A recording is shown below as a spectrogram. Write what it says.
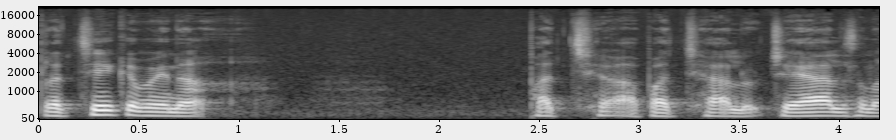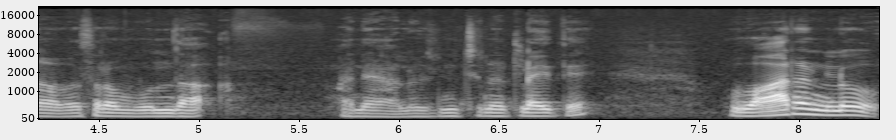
ప్రత్యేకమైన పథ్య అపథ్యాలు చేయాల్సిన అవసరం ఉందా? అని ఆలోచించినట్లయితే వారంలో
